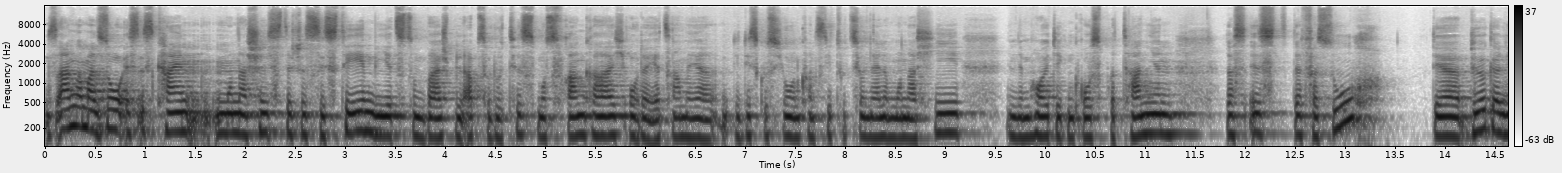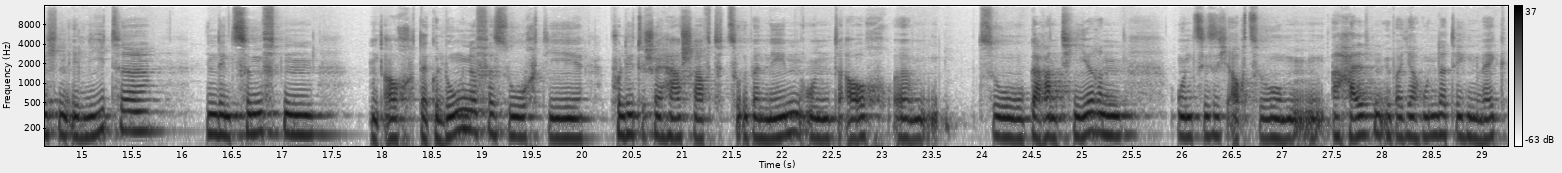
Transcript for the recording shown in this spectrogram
sagen wir mal so, es ist kein monarchistisches System wie jetzt zum Beispiel Absolutismus Frankreich oder jetzt haben wir ja die Diskussion konstitutionelle Monarchie in dem heutigen Großbritannien. Das ist der Versuch der bürgerlichen Elite in den Zünften und auch der gelungene Versuch, die politische Herrschaft zu übernehmen und auch ähm, zu garantieren und sie sich auch zu ähm, erhalten über Jahrhunderte hinweg.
